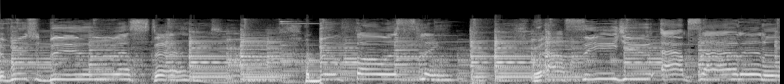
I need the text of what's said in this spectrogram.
if we should be arrested before we sleep. Well, I'll see you outside in a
